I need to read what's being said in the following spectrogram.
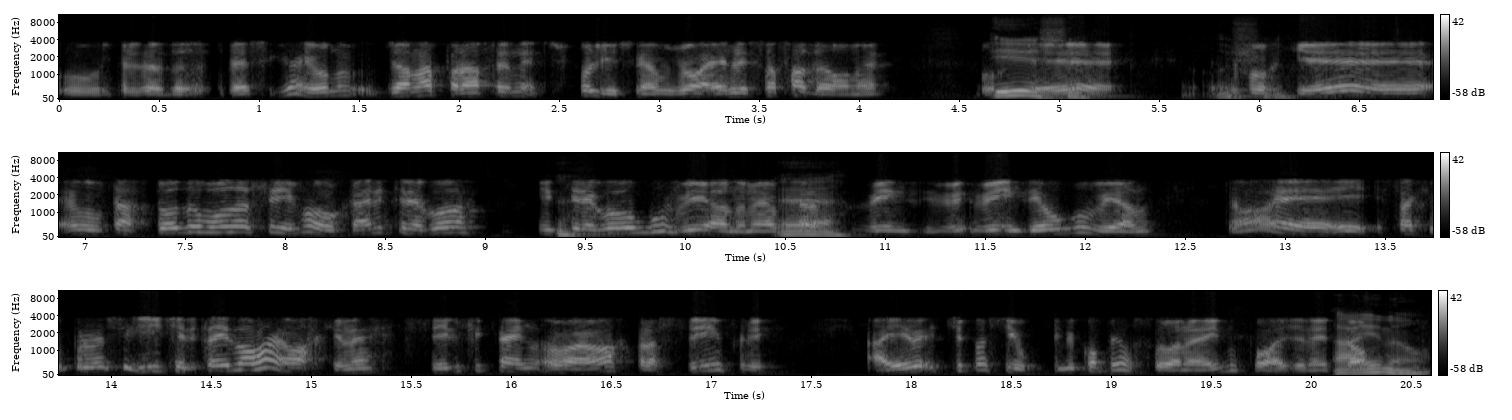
o empresário da UBS, ganhou no, já na praça né, dos políticos, né? o Joel Safadão, né? Porque, Isso. Porque é, tá todo mundo assim, pô, o cara entregou entregou o governo, né? O é. cara vendeu o governo. Então, é, é, só que o problema é o seguinte, ele está em Nova York, né? Se ele ficar em Nova York para sempre, aí, tipo assim, o que me compensou, né? Aí não pode, né? Então, aí não.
